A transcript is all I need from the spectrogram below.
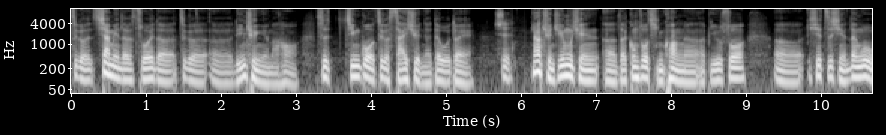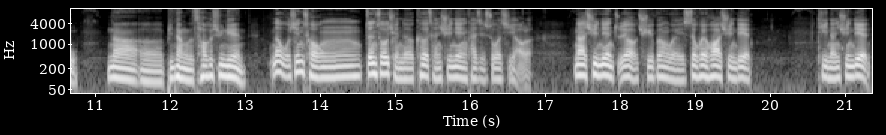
这个下面的所谓的这个呃林犬员嘛哈，是经过这个筛选的，对不对？是。那犬区目前呃的工作情况呢？比如说呃一些执行的任务，那呃平常的操课训练。那我先从征收犬的课程训练开始说起好了。那训练主要区分为社会化训练、体能训练、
